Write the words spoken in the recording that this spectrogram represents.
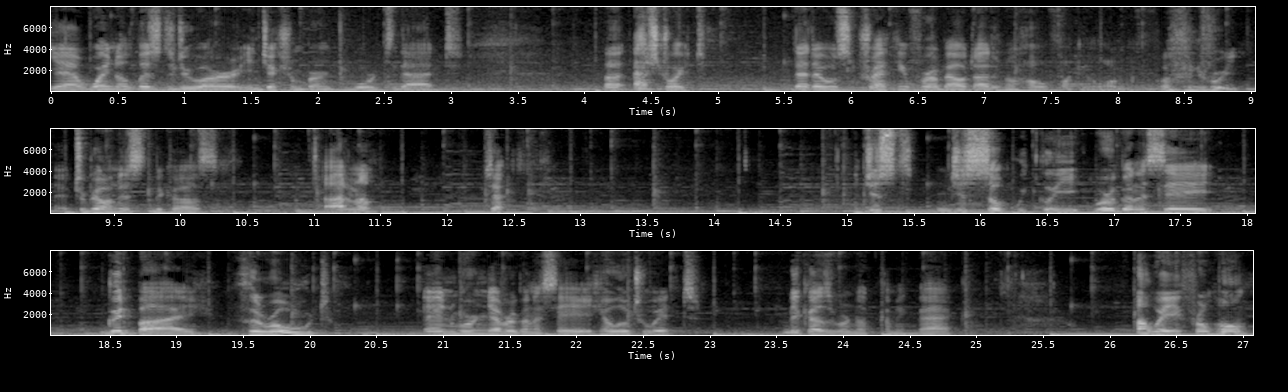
yeah, why not? Let's do our injection burn towards that uh, asteroid that I was tracking for about, I don't know how fucking long, to be honest, because, I don't know. So, just, just so quickly, we're gonna say goodbye to the road, and we're never gonna say hello to it, because we're not coming back away from home.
